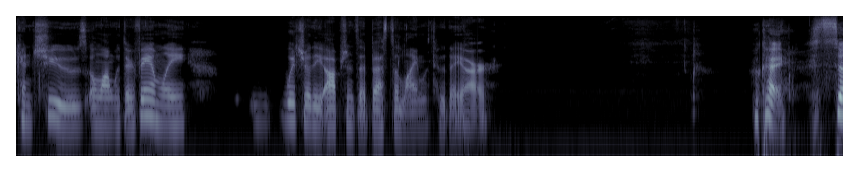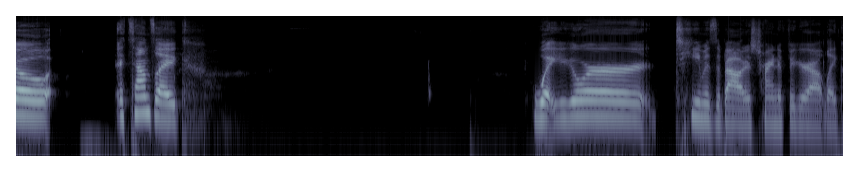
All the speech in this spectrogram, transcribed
can choose along with their family which are the options that best align with who they are. Okay. So it sounds like what your team is about is trying to figure out like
